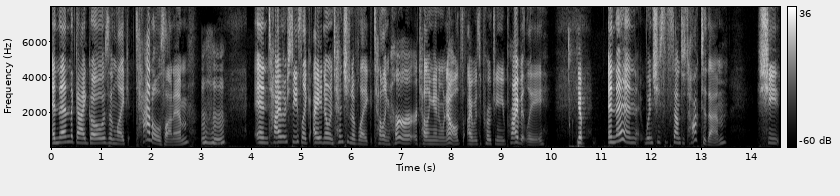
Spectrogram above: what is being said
and then the guy goes and like tattles on him. Mm-hmm. And Tyler sees like I had no intention of like telling her or telling anyone else. I was approaching you privately. Yep. And then when she sits down to talk to them, she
